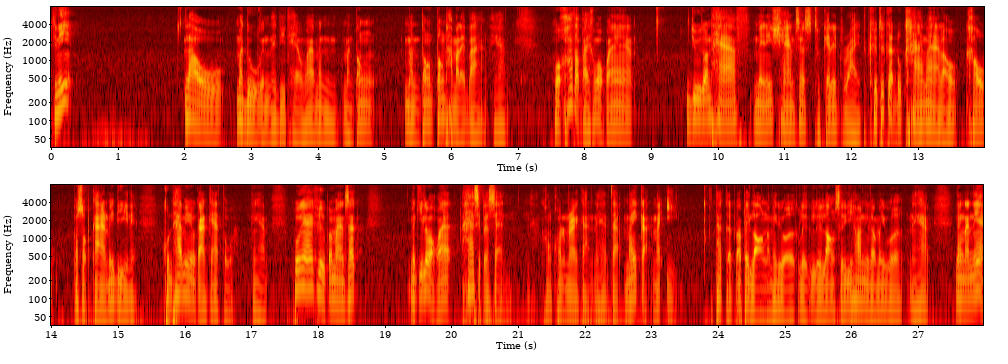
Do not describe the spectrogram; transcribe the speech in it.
ทีนี้ เรามาดูกันในดีเทลว่ามันมันต้องมันต้องต้องทำอะไรบ้างนะครับ หัวข้อต่อไปเขาบอกว่า you don't have many chances to get it right คือถ้าเกิดลูกค้ามาแล้วเขาประสบการณ์ไม่ดีเนี่ย คุณแทบไม่มีโอกาสแก้ตัวนะครับ พูดง่ายๆคือประมาณสัก เมื่อกี้เราบอกว่า 50%ของคนอเมริกันนะฮะจะไม่กลับมาอีก ถ้าเกิดว่าไปลองแล้วไม่ work หรือหรือลองซื้อยี่ห้อนี้แล้วไม่ work นะครับ ดังนั้นเนี่ย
